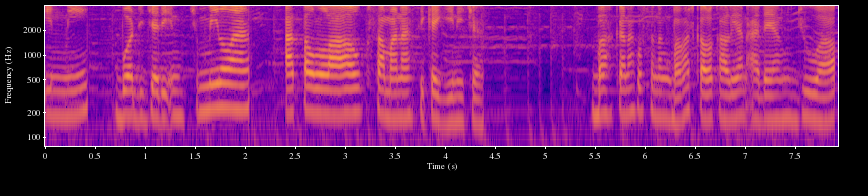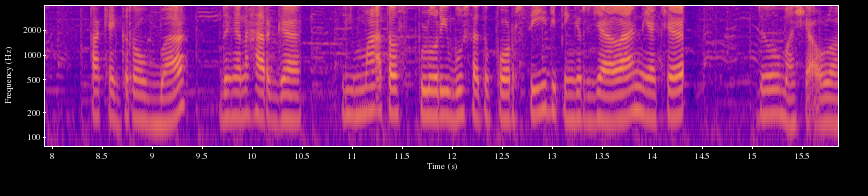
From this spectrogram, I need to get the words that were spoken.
ini buat dijadiin cemilan atau lauk sama nasi kayak gini, Cek. Bahkan aku seneng banget kalau kalian ada yang jual pakai gerobak dengan harga 5 atau 10 ribu satu porsi di pinggir jalan ya, Cek. Duh, Masya Allah.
